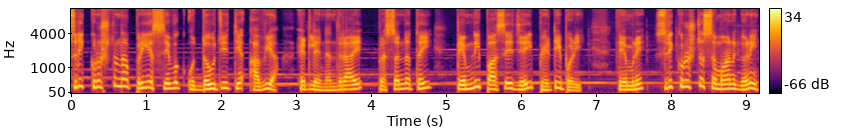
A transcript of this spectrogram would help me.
શ્રી કૃષ્ણના પ્રિય સેવક ઉદ્ધવજી ત્યાં આવ્યા એટલે નંદરાએ પ્રસન્ન થઈ તેમની પાસે જઈ ભેટી પડી. તેમણે શ્રીકૃષ્ણ સમાન ગણી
